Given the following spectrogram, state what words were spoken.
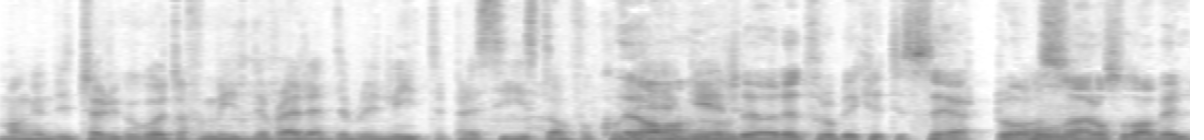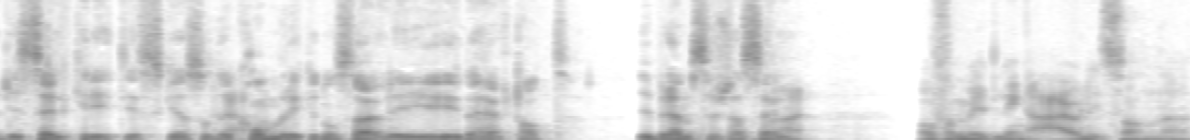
Mange de tør ikke å gå ut og formidle, for de er redd det blir lite presist overfor Ja, kolleger. de er redd for å bli kritisert, og Også- noen er også da veldig selvkritiske, så det kommer ikke noe særlig i det hele tatt. De bremser seg selv. Nei. Og formidling er jo litt sånn eh,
